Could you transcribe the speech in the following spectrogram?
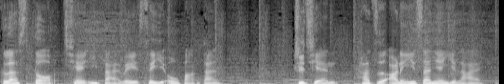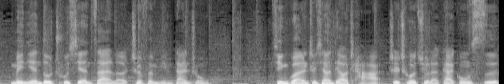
Glassdoor 前一百位 CEO 榜单。之前，他自2013年以来每年都出现在了这份名单中。尽管这项调查只抽取了该公司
